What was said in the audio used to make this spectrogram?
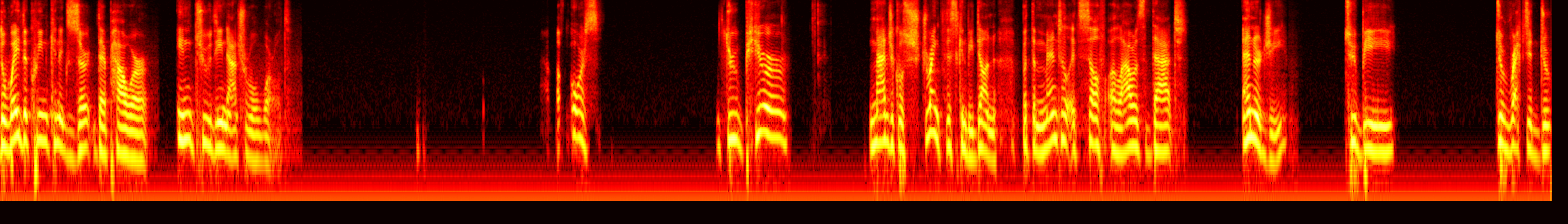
the way the queen can exert their power into the natural world. Of course, through pure magical strength, this can be done, but the mantle itself allows that energy to be directed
